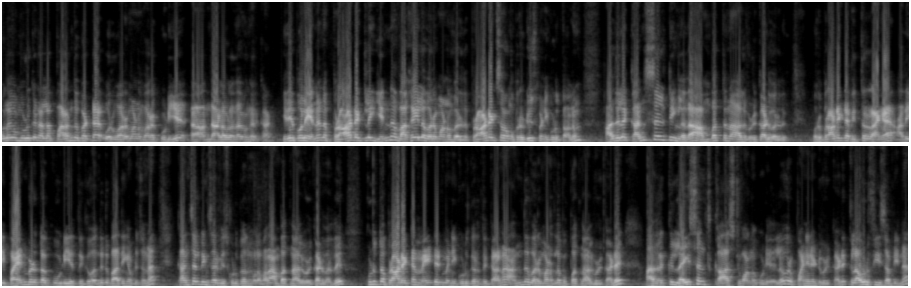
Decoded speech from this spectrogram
உலகம் முழுக்க நல்லா பறந்துபட்ட ஒரு வருமானம் வரக்கூடிய அந்த அளவில் தான் இவங்க இருக்காங்க. இதே போல் என்னென்ன ப்ராடக்ட்ல என்ன வகையில் வருமானம் வருது? ப்ராடக்ட்ஸ் அவங்க ப்ரொடியூஸ் பண்ணி கொடுத்தாலும் அதில் கன்சல்டிங்கில் தான் ஐம்பத்தி நாலு விழுக்காடு வருது. ஒரு ப்ராடக்ட்டை வித்துடுறாங்க அதை பயன்படுத்தக்கூடியதுக்கு வந்துட்டு பார்த்தீங்க அப்படின்னு சொன்னால் கன்சல்டிங் சர்வீஸ் கொடுக்கறது மூலமாக தான் ஐம்பத்தி நாலு விழுக்காடு வருது. கொடுத்த ப்ராடக்ட்டை மெயின்டைன் பண்ணி கொடுக்கறதுக்கான அந்த வருமானத்தில் முப்பத்தி நாலு விழுக்காடு. அதற்கு லைசன்ஸ் காஸ்ட் வாங்கக்கூடியதில் ஒரு பன்னிரெண்டு விழுக்காடு. கிளவுட் ஃபீஸ் அப்படின்னா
